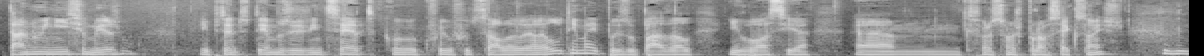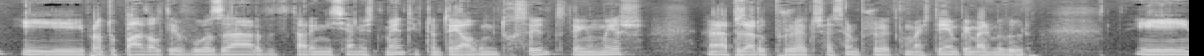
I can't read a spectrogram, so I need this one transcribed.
está no início mesmo. E portanto temos os 27, que foi o futsal a, última, e depois o paddle e o óssea, um, que são as pró-secções. Uhum. E pronto, o paddle teve o azar de estar a iniciar neste momento, e portanto é algo muito recente, tem um mês, uh, apesar do projeto já ser um projeto com mais tempo e mais maduro. E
